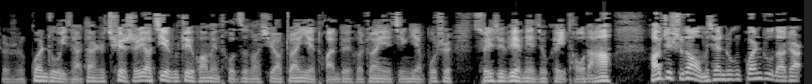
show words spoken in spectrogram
就是关注一下，但是确实要介入这方面投资的话，需要专业团队和专业经验，不是随随便便就可以投的啊。好，这时段我们先中关注到这儿。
